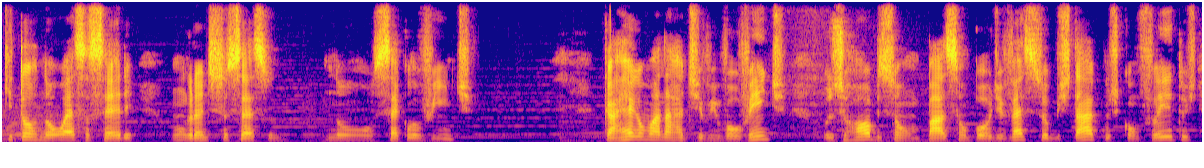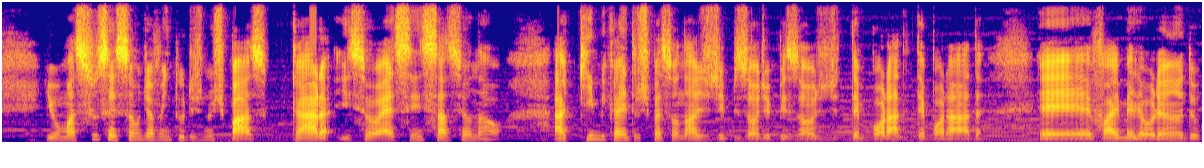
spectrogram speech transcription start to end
que tornou essa série um grande sucesso no século XX. Carrega uma narrativa envolvente, os Robson passam por diversos obstáculos, conflitos e uma sucessão de aventuras no espaço. Cara, isso é sensacional. A química entre os personagens de episódio a episódio, de temporada em temporada, é, vai melhorando.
